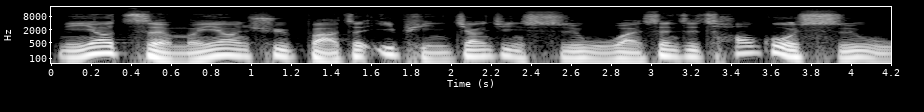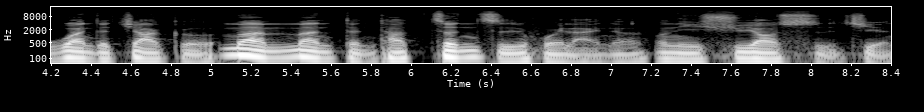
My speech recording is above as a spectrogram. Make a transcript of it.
你要怎么样去把这一瓶将近十五万，甚至超过十五万的价格，慢慢等它增值回来呢？你需要时间。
